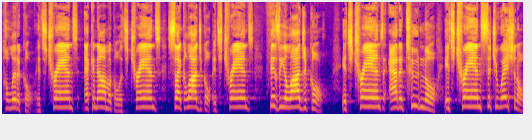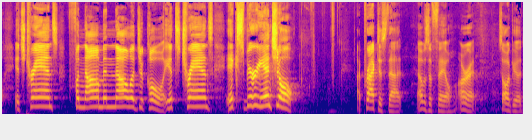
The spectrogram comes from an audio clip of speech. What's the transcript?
political, it's trans economical, it's trans psychological, it's trans physiological. It's trans attitudinal. It's trans situational. It's trans phenomenological. It's trans experiential. I practiced that. That was a fail. All right. It's all good.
